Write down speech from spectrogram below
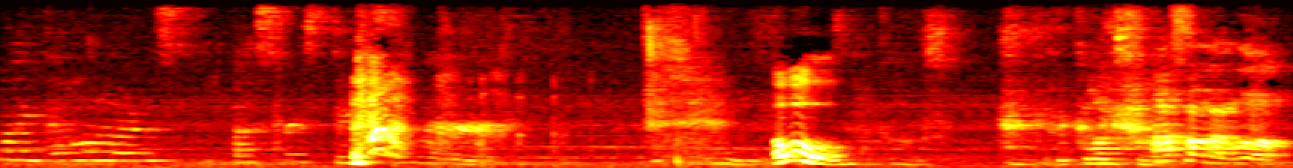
my god, this is the best first date ever. Oh, Close. Close. I saw that little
